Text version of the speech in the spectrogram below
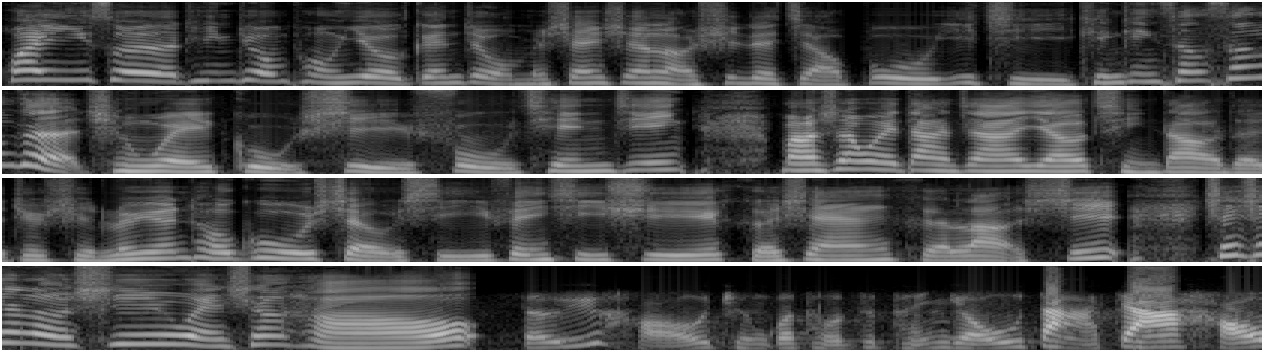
欢迎所有的听众朋友跟着我们珊珊老师的脚步，一起轻轻桑桑的成为股市富千金。马上为大家邀请到的就是轮源投顾首席分析师何珊何老师。珊珊老师，晚上好。德语好，全国投资朋友大家好。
